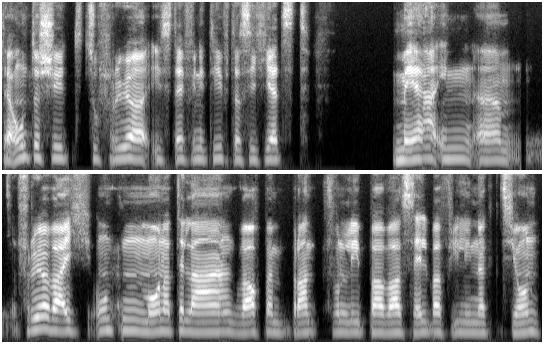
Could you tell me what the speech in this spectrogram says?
Der Unterschied zu früher ist definitiv, dass ich jetzt mehr in, ähm, früher war ich unten monatelang, war auch beim Brand von Lipa, war selber viel in Aktion.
